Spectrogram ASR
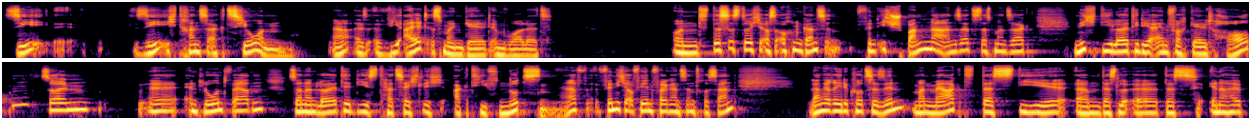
sehe sehe ich Transaktionen? Ja, also wie alt ist mein Geld im Wallet? Und das ist durchaus auch ein ganz, finde ich, spannender Ansatz, dass man sagt, nicht die Leute, die einfach Geld horten, sollen äh, entlohnt werden, sondern Leute, die es tatsächlich aktiv nutzen. Ja, Finde ich auf jeden Fall ganz interessant. Lange Rede, kurzer Sinn. Man merkt, dass die, ähm, dass, äh, dass innerhalb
